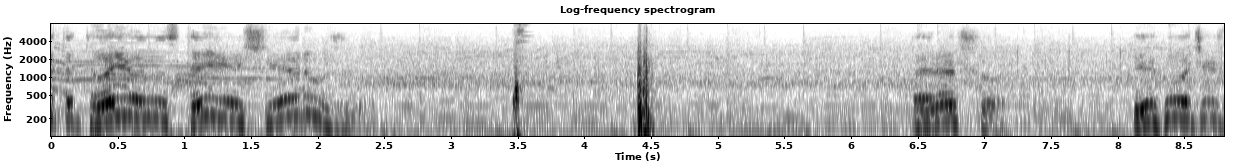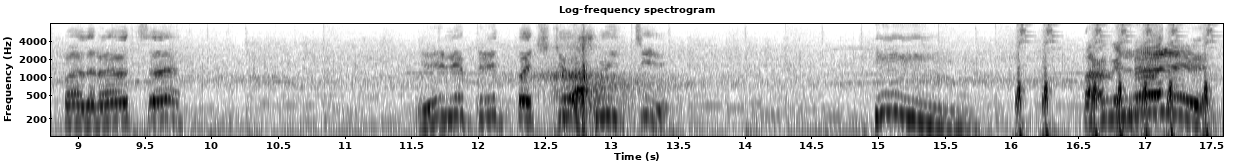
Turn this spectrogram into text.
Это твое настоящее оружие. Хорошо. Ты хочешь подраться? Или предпочтешь уйти? Хм. Погнали!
